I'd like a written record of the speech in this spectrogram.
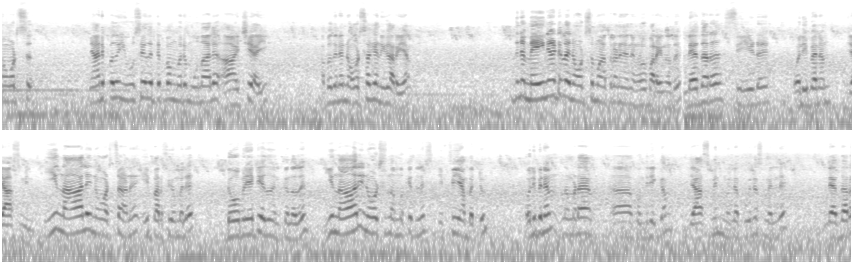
നോട്ട്സ് ഞാനിപ്പോൾ ഇത് യൂസ് ചെയ്തിട്ട് ഇപ്പം ഒരു മൂന്നാൽ ആഴ്ചയായി. അപ്പോൾ ഇതിന്റെ നോട്ട്സൊക്കെ എനിക്കറിയാം. ഇതിന്റെ മെയിനായിട്ടുള്ള നോട്ട്സ് മാത്രമാണ് ഞാൻ നിങ്ങൾ പറയുന്നത്. ലെതർ സീഡ് ഒലിബനം ജാസ്മിൻ ഈ നാല് നോട്ട്സാണ് ഈ പെർഫ്യൂമിൽ ഡോമിനേറ്റ് ചെയ്ത് നിൽക്കുന്നത്. ഈ നാല് നോട്ട്സ് നമുക്ക് ഇതിൽ സ്റ്റിഫ് ചെയ്യാൻ പറ്റും. ഒലിബനം നമ്മുടെ കുന്തിരിക്കം ജാസ്മിൻ മുല്ലപ്പൂല സ്മെല്ല് ലെതർ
